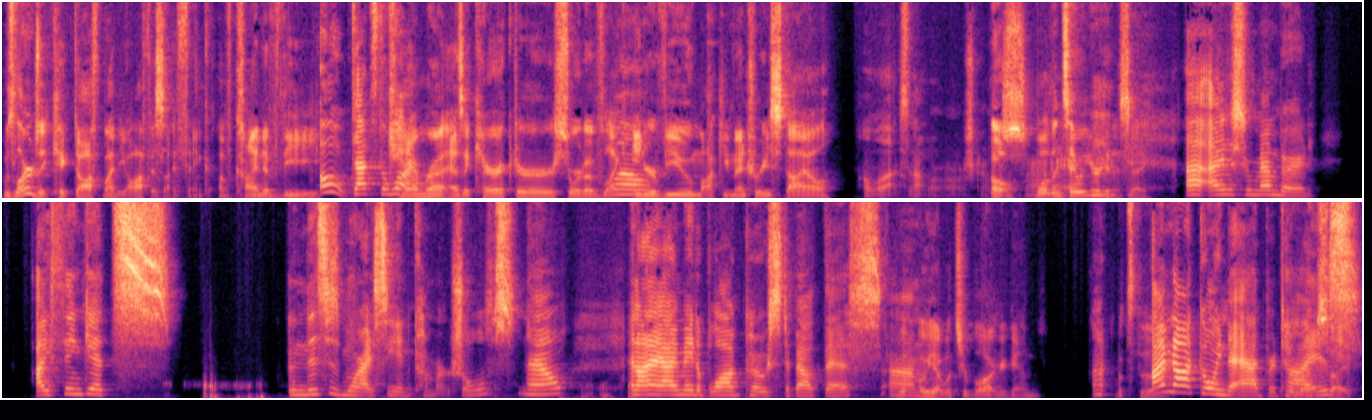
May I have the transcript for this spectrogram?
was largely kicked off by The Office, I think, of kind of the Oh, that's the one. camera as a character, sort of like Well- interview mockumentary style. Oh, well, that's not what I was going to Oh, say. well then say what you're gonna say. Uh, I just remembered. I think it's, and this is more I see in commercials now. And I, I made a blog post about this. What- Um, oh yeah, what's your blog again? What's the I'm not going to advertise. website.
